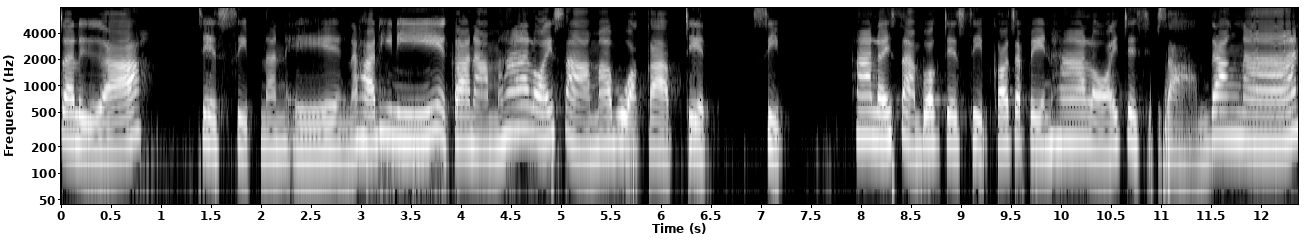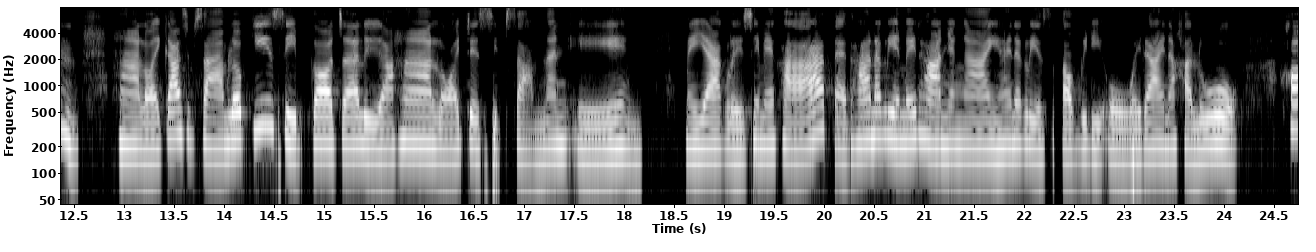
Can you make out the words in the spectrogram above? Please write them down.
จะเหลือ 70 นั่นเองนะคะ ทีนี้ก็นำ503 มาบวกกับ 70 503บวก70 ก็จะเป็น 573 ดังนั้น 593ลบ20 ก็จะเหลือ 573 นั่นเอง ไม่ยากเลยใช่ไหมคะ แต่ถ้านักเรียนไม่ทานยังไง ให้นักเรียนสต็อปวิดีโอไว้ได้นะคะลูก ข้อ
